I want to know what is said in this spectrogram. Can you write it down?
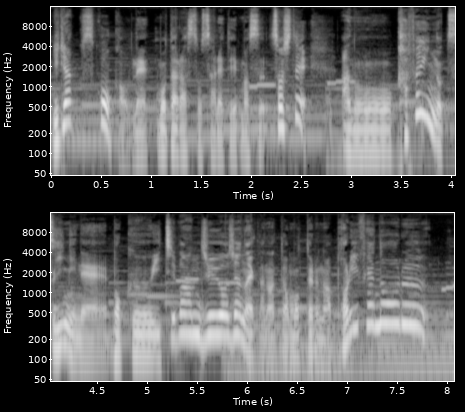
リラックス効果をねもたらすとされています。そしてあのーカフェインの次にね僕一番重要じゃないかなって思ってるのはポリフェノール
